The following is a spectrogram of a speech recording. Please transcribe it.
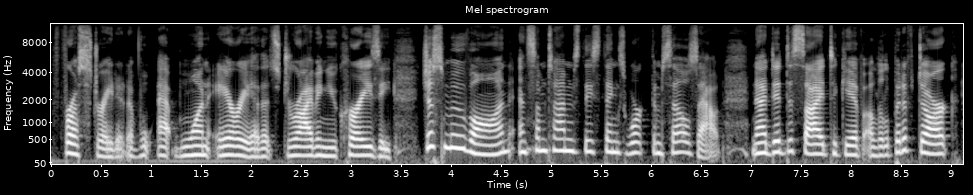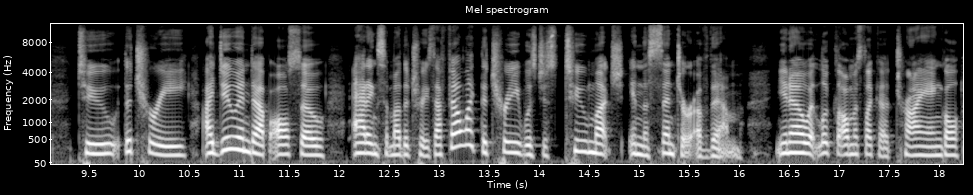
frustrated of, at one area that's driving you crazy. Just move on, and sometimes these things work themselves out. Now I did decide to give a little bit of dark to the tree. I do end up also adding some other trees. I felt like the tree was just too much in the center of them. You know, it looked almost like a triangle.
